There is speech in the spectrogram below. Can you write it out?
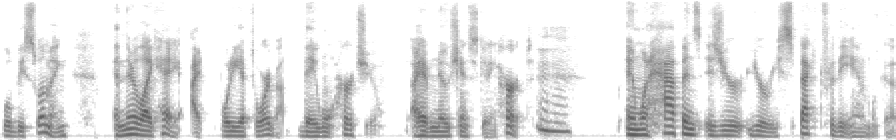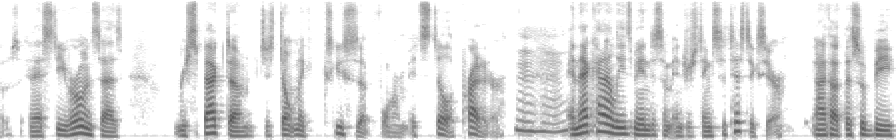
will be swimming and they're like, hey, I, what do you have to worry about? They won't hurt you. I have no chance of getting hurt. Mhm. and what happens is your your respect for the animal goes. And as Steve Irwin says respect them just don't make excuses up for them it's still a predator. Mhm. and that kind of leads me into some interesting statistics here. And i thought this would be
